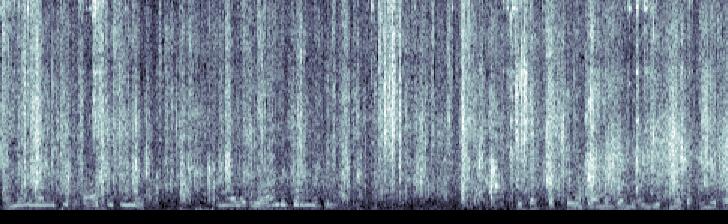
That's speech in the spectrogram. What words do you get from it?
పన్నెండు మందికి పాస్బుక్ ఉన్నాయి. కానీ వాళ్ళకి ల్యాండ్ ఎక్కడ ఉంది? చూద్దాం ఫస్ట్ గవర్నమెంట్ కండిషన్ చేసిన తప్ప మిగతా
